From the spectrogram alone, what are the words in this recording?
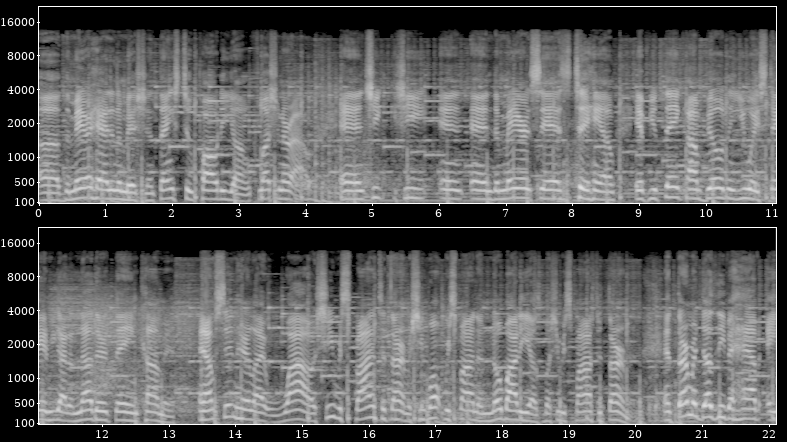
uh, the mayor had an admission thanks to Paul DeJong flushing her out. And she she and and the mayor says to him, if you think I'm building you a stadium, you got another thing coming. And I'm sitting here like, wow, she responded to Thurman. She won't respond to nobody else, but she responds to Thurman. And Thurman doesn't even have a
